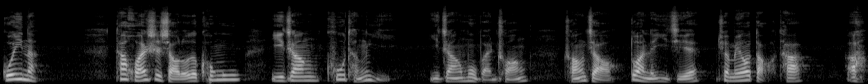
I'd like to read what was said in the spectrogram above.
龟呢？他环视小楼的空屋：一张枯藤椅，一张木板床，床脚断了一截，却没有倒塌。啊，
